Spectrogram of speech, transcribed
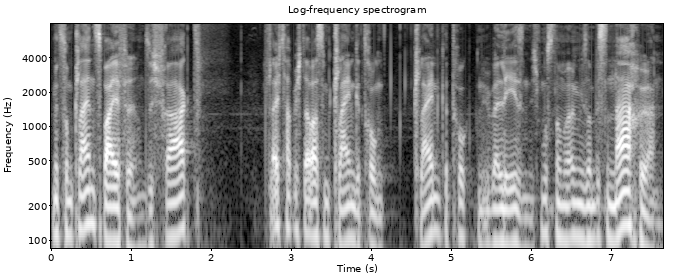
mit so einem kleinen Zweifel und sich fragt, vielleicht habe ich da was im Kleingedruckten überlesen. Ich muss nochmal irgendwie so ein bisschen nachhören.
